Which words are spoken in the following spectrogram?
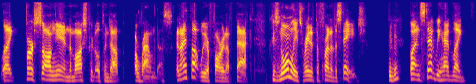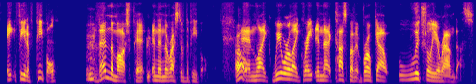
like first song in, the mosh pit opened up around us. And I thought we were far enough back because normally it's right at the front of the stage. Mhm. But instead we had like eight feet of people, then the mosh pit, and then the rest of the people. oh. And like we were like right in that cusp of it broke out literally around us.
